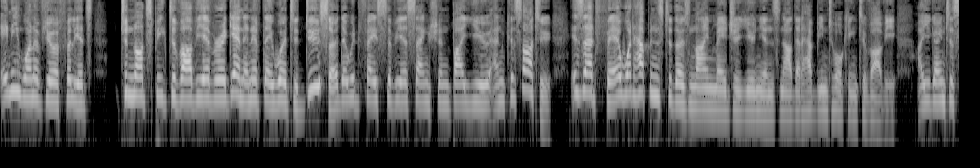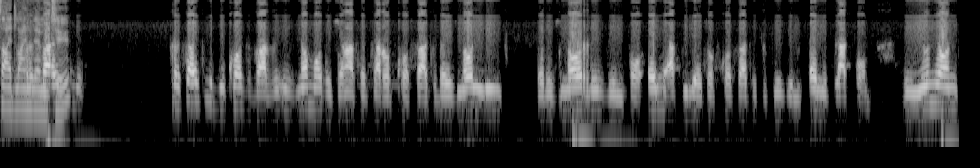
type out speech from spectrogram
any one of your affiliates to not speak to Vavi ever again. And if they were to do so, they would face severe sanction by you and COSATU. Is that fair? What happens to those nine major unions now that have been talking to Vavi? Are you going to sideline precisely, them too? Precisely because Vavi is no more the general secretary of COSATU. There is no link, there is no reason for any affiliate of COSATU to give him any platform. The unions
